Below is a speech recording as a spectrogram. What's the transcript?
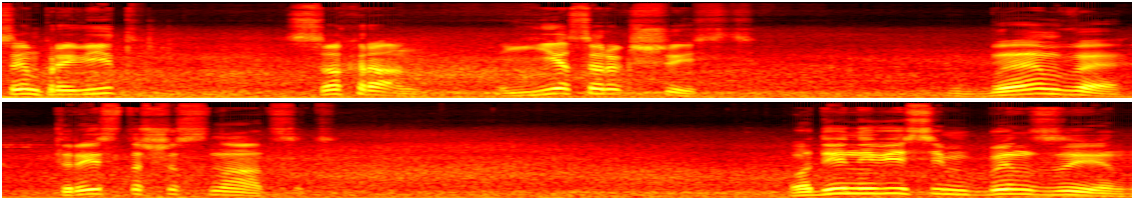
Всім привіт! Сохран Є46 BMW 316 1,8 бензин.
